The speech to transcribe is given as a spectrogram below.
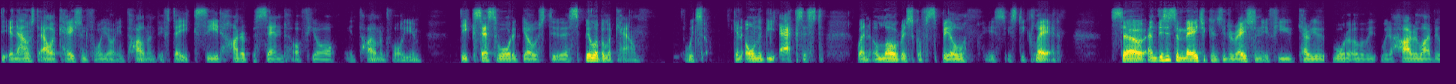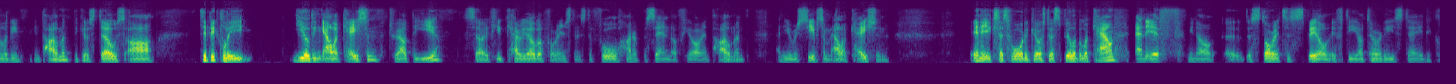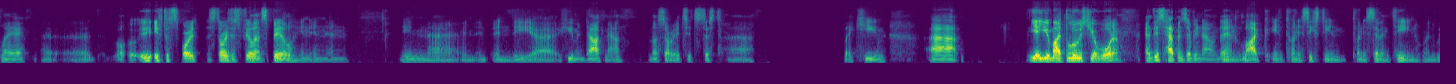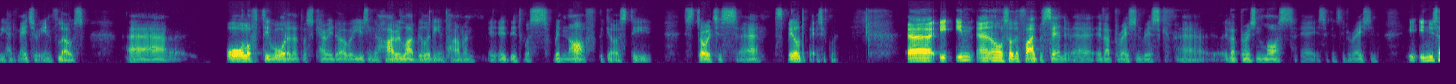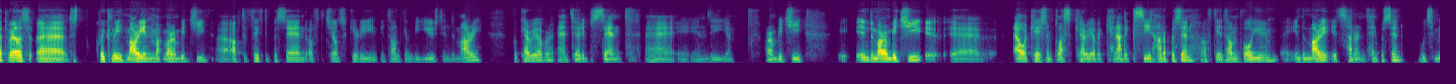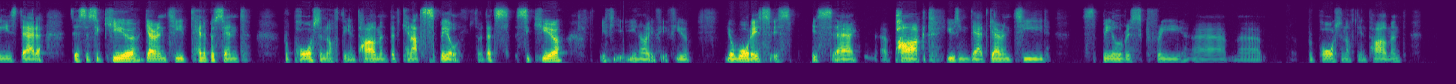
the announced allocation for your entitlement, if they exceed 100% of your entitlement volume, the excess water goes to a spillable account, which can only be accessed when a low risk of spill is, is declared. So, and this is a major consideration if you carry water over with, with a high reliability entitlement, because those are typically yielding allocation throughout the year. So if you carry over, for instance, the full 100% of your entitlement and you receive some allocation, any excess water goes to a spillable account. And if, you know, uh, the storage is spill, if the authorities, they declare, uh, if the storage is fill and spill in, in, in, in, uh, in, in, the uh, human Dartmouth, no, sorry, it's, it's just uh, like Hume, uh, yeah, you might lose your water. And this happens every now and then, like in 2016, 2017, when we had major inflows. Uh, all of the water that was carried over using a high reliability entitlement, it, it was written off because the storage is uh, spilled basically. Uh, in and also the five percent uh, evaporation risk, uh, evaporation loss uh, is a consideration. In New South Wales, just quickly, Murray and Murrumbidgee, up to 50% of the general security entitlement can be used in the Murray for carryover and 30% in the Murrumbidgee. In the Murrumbidgee, allocation plus carryover cannot exceed 100% of the entitlement volume. In the Murray, it's 110%, which means that uh, there's a secure, guaranteed 10% proportion of the entitlement that cannot spill. So that's secure. If you, you know, if, if you, your water is, is, is uh, uh parked using that guaranteed spill risk-free uh, uh, proportion of the entitlement,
